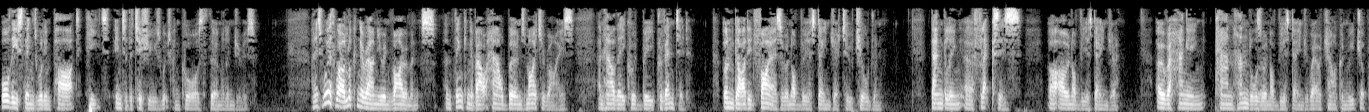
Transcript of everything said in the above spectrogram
All these things will impart heat into the tissues which can cause thermal injuries. And it's worthwhile looking around your environments and thinking about how burns might arise and how they could be prevented. Unguarded fires are an obvious danger to children. Dangling uh, flexes are, are an obvious danger. Overhanging pan handles are an obvious danger where a child can reach up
